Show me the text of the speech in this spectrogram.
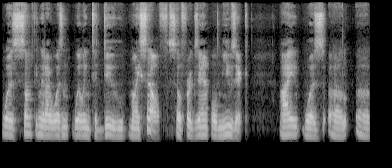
was something that I wasn't willing to do myself. So, for example, music. I was uh, uh,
